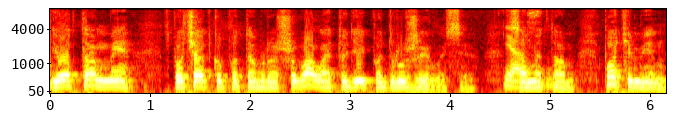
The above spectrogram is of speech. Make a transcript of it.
І от там ми спочатку потоваришували, а тоді й подружилися. Ясно. Саме там. Потім він,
